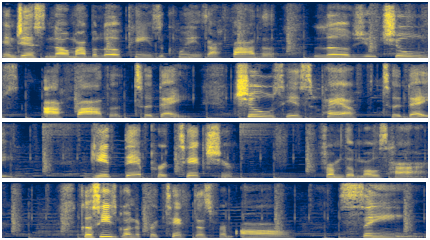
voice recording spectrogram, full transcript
And just know, my beloved kings and queens, our Father loves you. Choose our Father today. Choose His path today. Get that protection from the Most High. Because He's going to protect us from all seen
